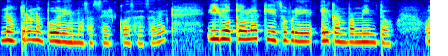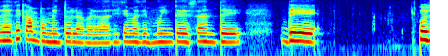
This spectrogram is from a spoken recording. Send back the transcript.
nosotros no podríamos hacer cosas, ¿sabes? Y lo que habla aquí es sobre el campamento. O sea, ese campamento, la verdad, sí se me hace muy interesante de, pues,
